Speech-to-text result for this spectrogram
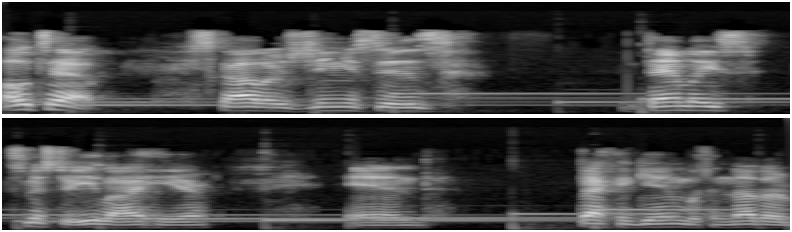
Hotep, scholars, geniuses, and families, it's Mr. Eli here, and back again with another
